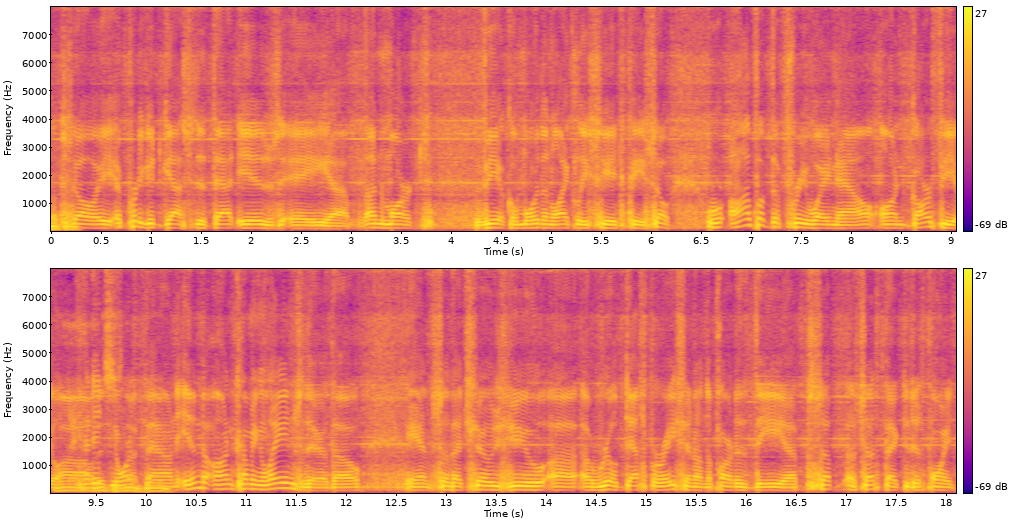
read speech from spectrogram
okay. so a, a, pretty good guess that that is a uh, unmarked vehicle, more than likely CHP. So we're off of the freeway now on Garfield, wow, headed northbound into oncoming lanes there, though. And so that shows you uh, a real desperation on the part of the uh, uh, suspect at this point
